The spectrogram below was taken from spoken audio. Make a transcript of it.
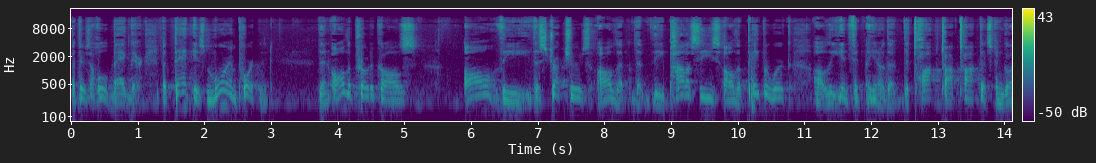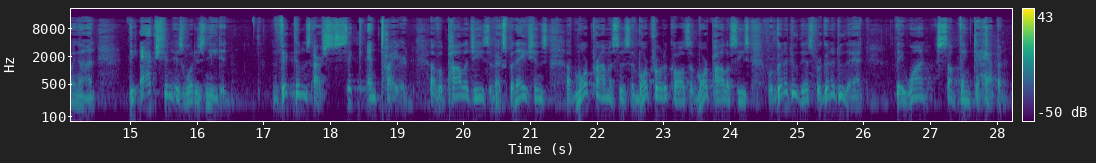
But there's a whole bag there. But that is more important than all the protocols, all the the structures, all the, the, the policies, all the paperwork, all the infant, you know, the, the talk, talk, talk that's been going on. The action is what is needed. Victims are sick and tired of apologies, of explanations, of more promises, of more protocols, of more policies. We're going to do this, we're going to do that. They want something to happen.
